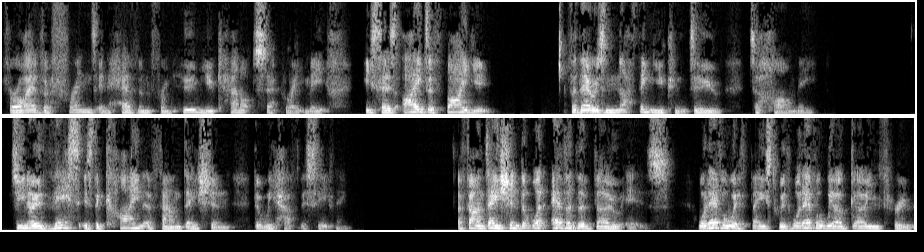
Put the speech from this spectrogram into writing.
For I have a friend in heaven from whom you cannot separate me. He says, I defy you, for there is nothing you can do to harm me. Do you know this is the kind of foundation that we have this evening? A foundation that whatever the though is, whatever we're faced with, whatever we are going through,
